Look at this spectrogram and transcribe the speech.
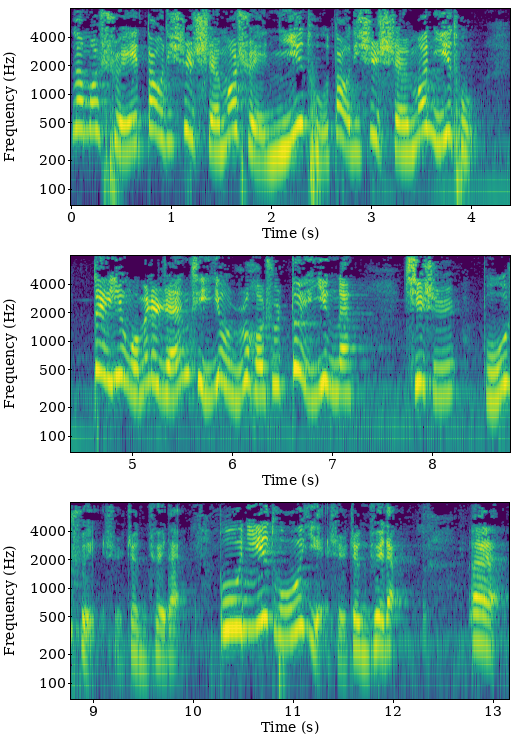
那么水到底是什么水？泥土到底是什么泥土？对应我们的人体又如何去对应呢？其实补水是正确的，补泥土也是正确的，哎。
